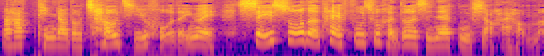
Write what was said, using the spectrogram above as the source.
然后他听到都超级火的，因为谁说的？他也付出很多的时间在顾小孩，好吗？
